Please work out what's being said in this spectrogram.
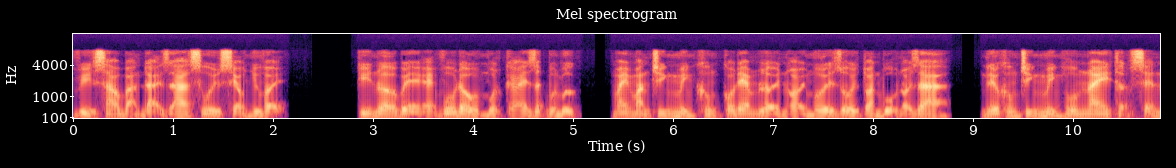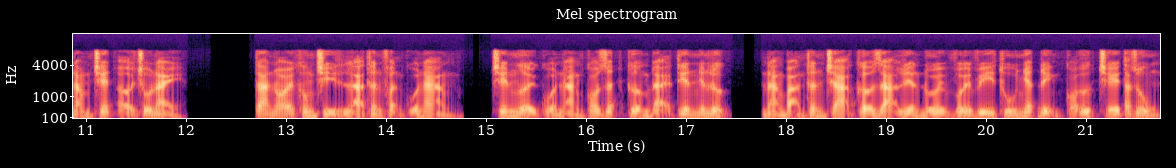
vì sao bản đại gia xui xẻo như vậy. Kỳ nở bệ ẹ vỗ đầu một cái rất buồn bực, may mắn chính mình không có đem lời nói mới rồi toàn bộ nói ra, nếu không chính mình hôm nay thật sẽ nằm chết ở chỗ này. Ta nói không chỉ là thân phận của nàng, trên người của nàng có rất cường đại tiên nhân lực, nàng bản thân trả cờ dạ liền đối với vi thú nhất định có ức chế tác dụng.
